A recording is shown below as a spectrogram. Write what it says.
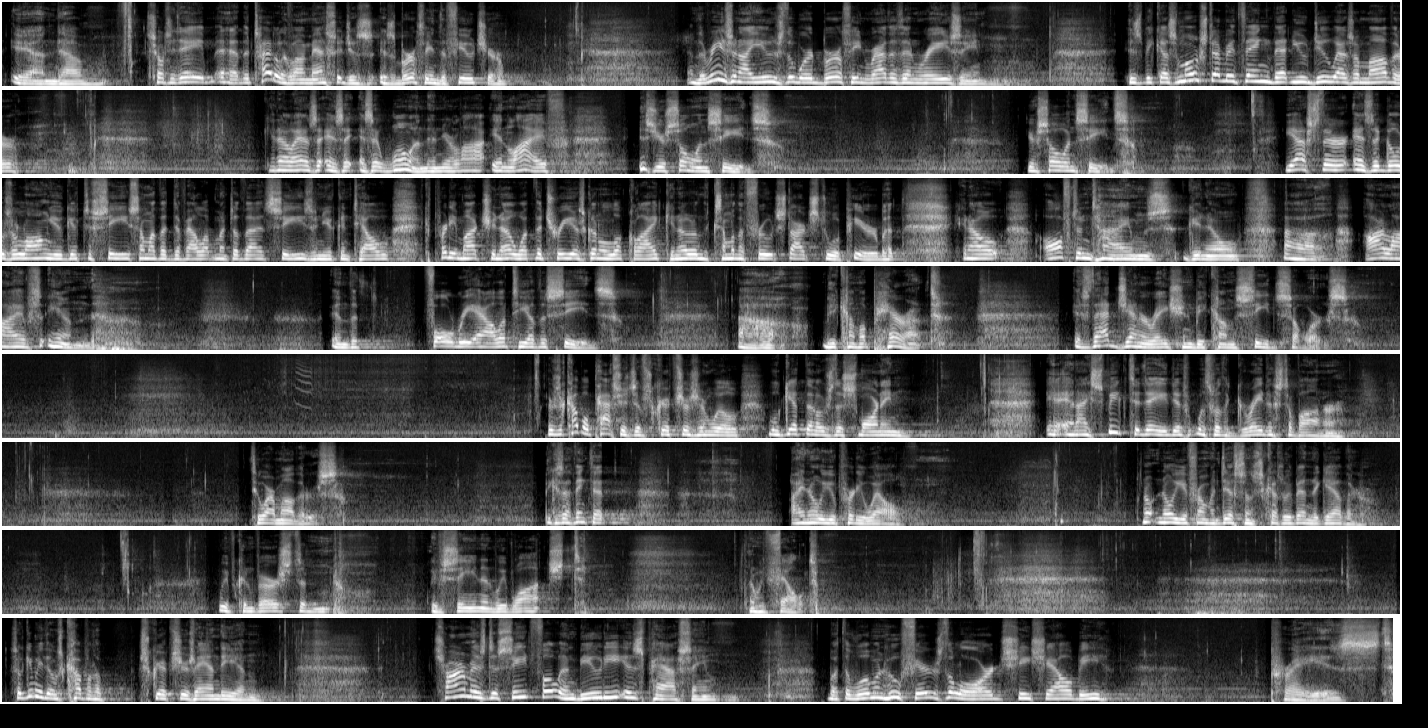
And um, so today, uh, the title of our message is, is Birthing the Future. And the reason I use the word birthing rather than raising is because most everything that you do as a mother, you know, as, as, a, as a woman in, your li- in life, is you're sowing seeds. You're sowing seeds. Yes, there, as it goes along, you get to see some of the development of that and you can tell pretty much, you know, what the tree is going to look like. You know, some of the fruit starts to appear, but, you know, oftentimes, you know, uh, our lives end in the full reality of the seeds uh, become apparent as that generation becomes seed sowers. There's a couple passages of scriptures, and we'll, we'll get those this morning. And I speak today with, with the greatest of honor to our mothers. Because I think that I know you pretty well. I don't know you from a distance because we've been together. We've conversed and we've seen and we've watched and we felt. So give me those couple of scriptures, Andy. And charm is deceitful and beauty is passing, but the woman who fears the Lord, she shall be praised.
